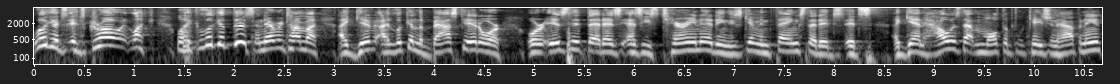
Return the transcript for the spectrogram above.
look it's, it's growing. Like like look at this. And every time i, I give i look in the basket or or is it that as, as he's tearing it and he's giving thanks that it's it's again how is that multiplication happening?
